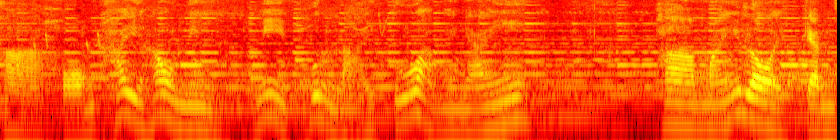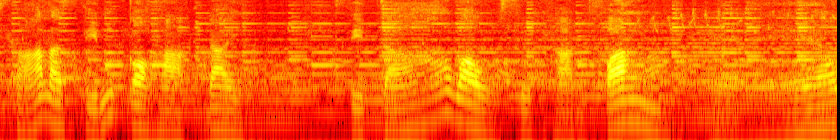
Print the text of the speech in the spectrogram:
ผ้าของไทยเฮ้านี่มีคุณหลายตัวไงไงผ้าไหมลอยแก่นสารสินก็หากได้สิจ้าเว้าสุดหานฟังแแล้ว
